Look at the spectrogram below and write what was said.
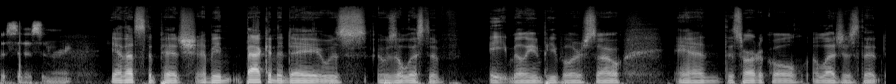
the citizenry. Yeah, that's the pitch. I mean, back in the day, it was it was a list of eight million people or so, and this article alleges that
